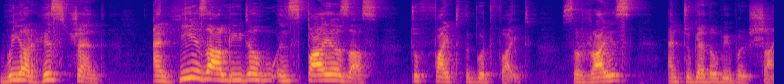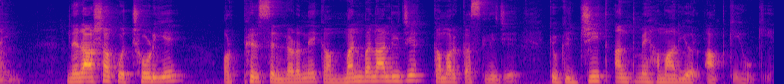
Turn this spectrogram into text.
we are his strength and he is our leader who inspires us to fight the good fight so rise and together we will shine निराशा को छोड़िए और फिर से लड़ने का मन बना लीजिए, कमर कस लीजिए, क्योंकि जीत अंत में हमारी और आपकी होगी।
